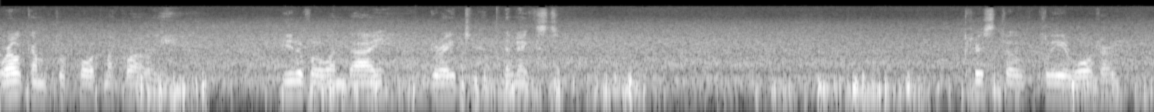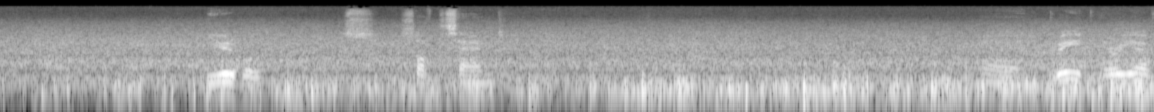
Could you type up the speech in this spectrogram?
Welcome to Port Macquarie. Beautiful one day, great the next. Crystal clear water. Beautiful soft sand. And great area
